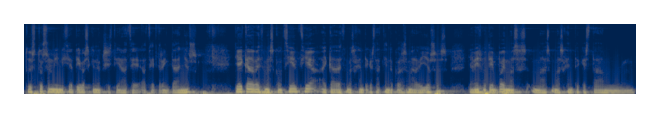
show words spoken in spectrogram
Todo esto son iniciativas que no existían hace, hace 30 años. Y hay cada vez más conciencia, hay cada vez más gente que está haciendo cosas maravillosas, y al mismo tiempo hay más, gente que está mm,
